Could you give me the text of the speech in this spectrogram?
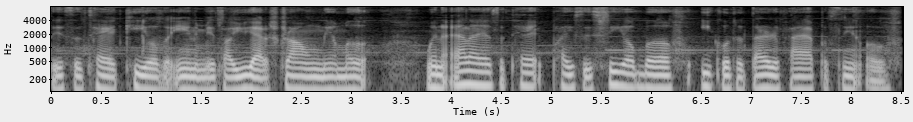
this attack kills an enemy, so you gotta strong them up. When the ally is attacked, places shield buff equal to 35% of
